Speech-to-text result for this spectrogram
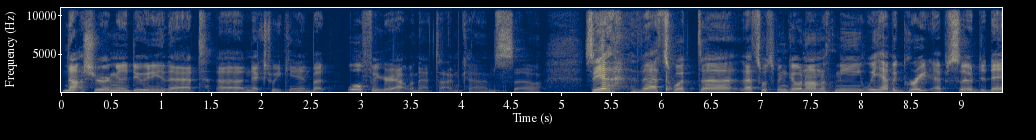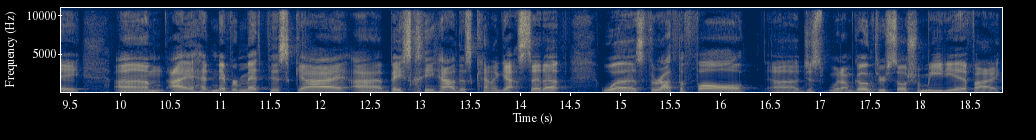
not sure I'm going to do any of that uh, next weekend, but we'll figure out when that time comes. So, so yeah, that's what uh, that's what's been going on with me. We have a great episode today. Um, I had never met this guy. Uh, basically, how this kind of got set up was throughout the fall. Uh, just when I'm going through social media, if I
